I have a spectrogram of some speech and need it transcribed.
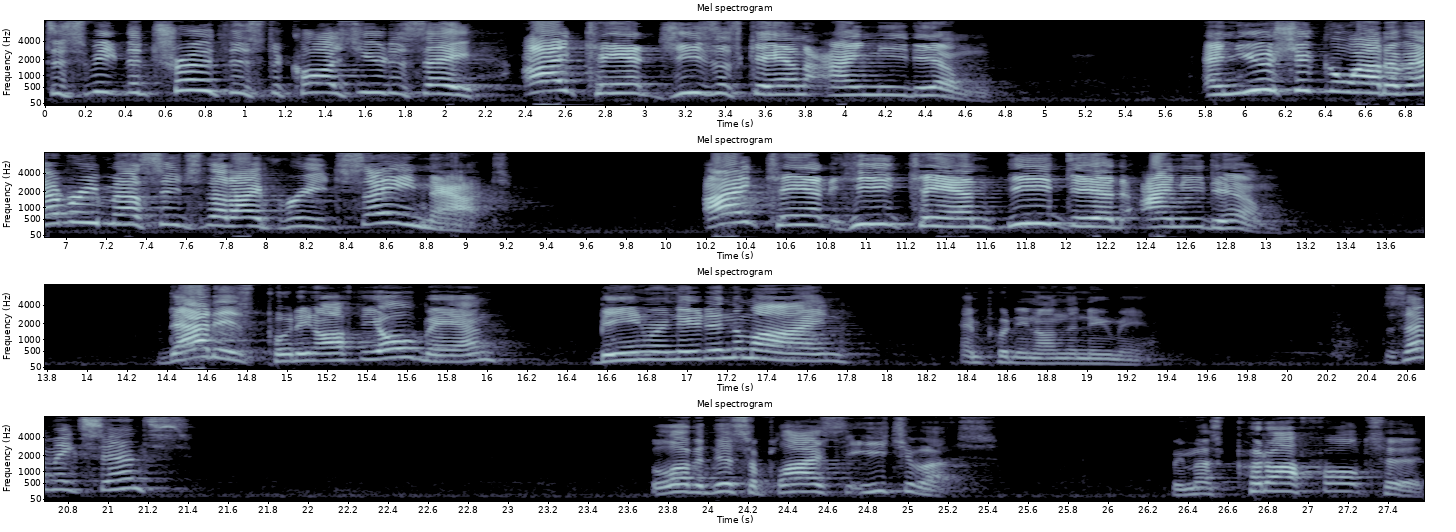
To speak the truth is to cause you to say, I can't, Jesus can, I need him. And you should go out of every message that I preach saying that. I can't, he can, he did, I need him. That is putting off the old man, being renewed in the mind, and putting on the new man. Does that make sense? Beloved, this applies to each of us. We must put off falsehood.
